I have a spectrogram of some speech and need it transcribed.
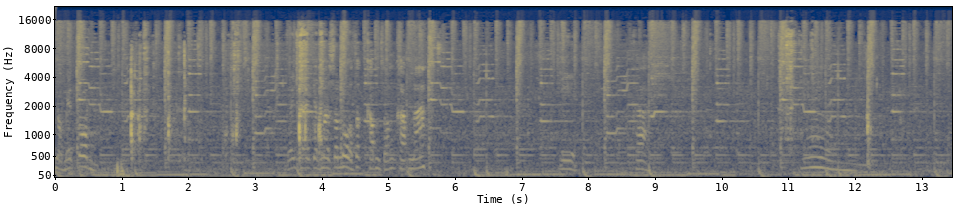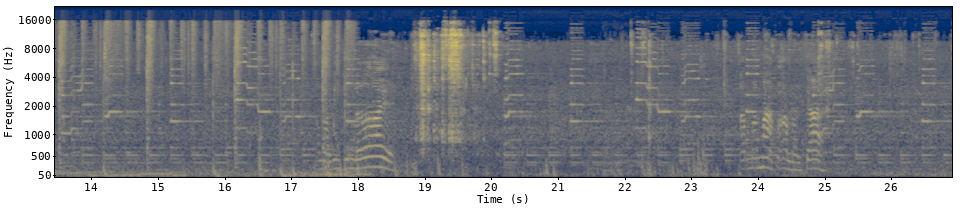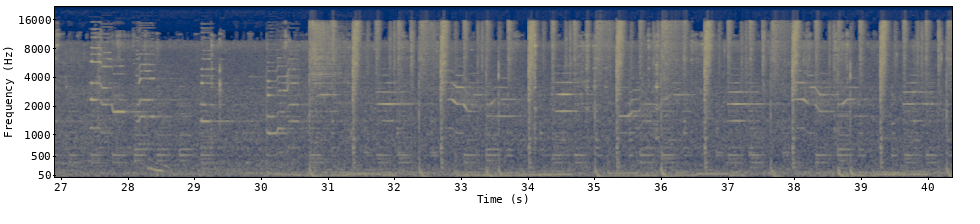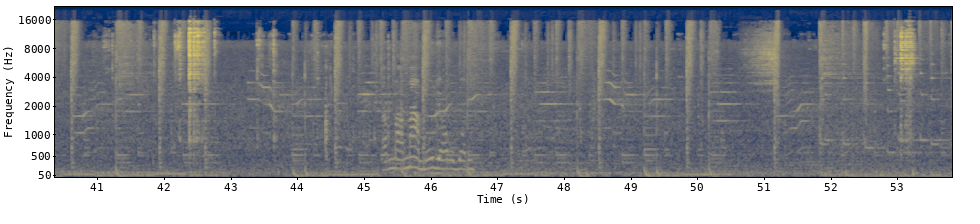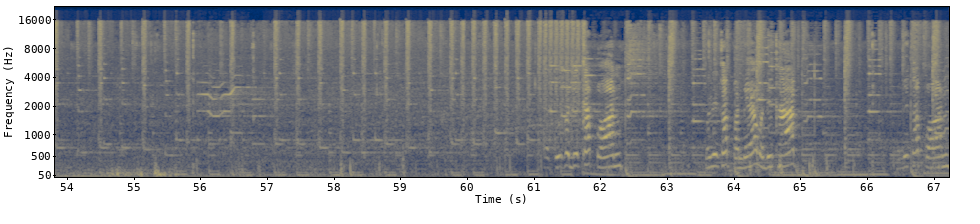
หน่อไม้ต้มยยายจะมาสโลสักคำสองคำนะ นี่ ค่ะ อืมอร่อยจริงๆเลยตำมาม่าก็อร่อยจ้า อืมตำมาม่าหมูยออุบลสวัสดีครับก่อนสวัสดีครับก่อนแล้วสวัสดีครับสวัสดีครับก่อน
